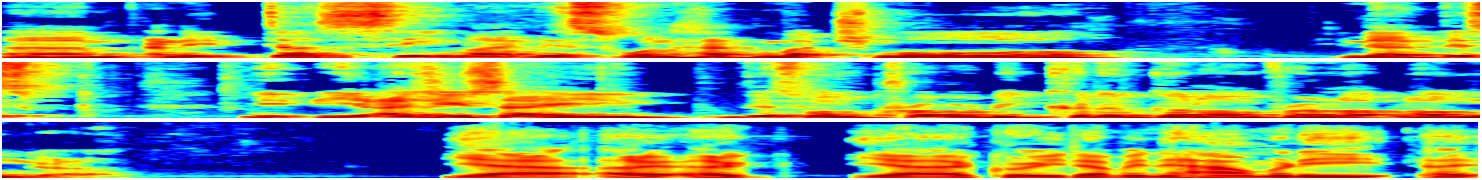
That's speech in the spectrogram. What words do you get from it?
Um, and it does seem like this one had much more, you know, this you, you, as you say, this one probably could have gone on for a lot longer. Yeah, I, I, yeah, agreed. I mean, how many uh,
